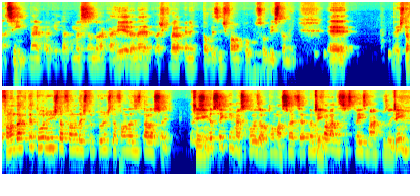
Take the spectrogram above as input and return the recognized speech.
assim, né, para quem está começando na carreira, né, acho que vale a pena talvez a gente falar um pouco sobre isso também. É, a gente está falando da arquitetura, a gente está falando da estrutura, a gente está falando das instalações. Sim. sei- eu sei que tem mais coisa, automação, etc, mas Sim. vamos falar desses três macros aí. Sim.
